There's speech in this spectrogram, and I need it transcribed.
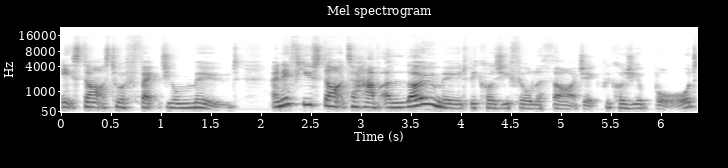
it starts to affect your mood. And if you start to have a low mood because you feel lethargic, because you're bored,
